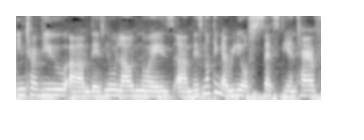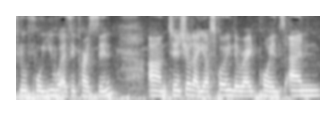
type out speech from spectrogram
interview. Um, there's no loud noise. Um, there's nothing that really offsets the entire flow for you as a person um, to ensure that you're scoring the right points. And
